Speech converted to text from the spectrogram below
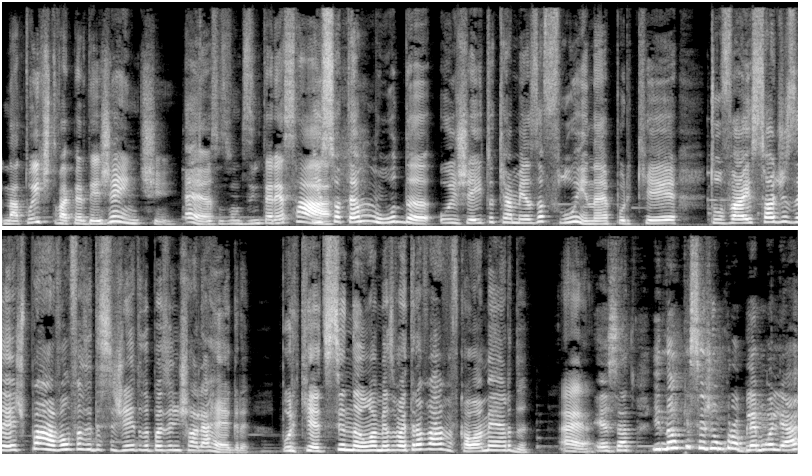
Na Twitch, tu vai perder gente. É. As pessoas vão desinteressar. Isso até muda o jeito que a mesa flui, né? Porque tu vai só dizer, tipo, ah, vamos fazer desse jeito, depois a gente olha a regra. Porque senão a mesa vai travar, vai ficar uma merda. É. Exato. E não que seja um problema olhar a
